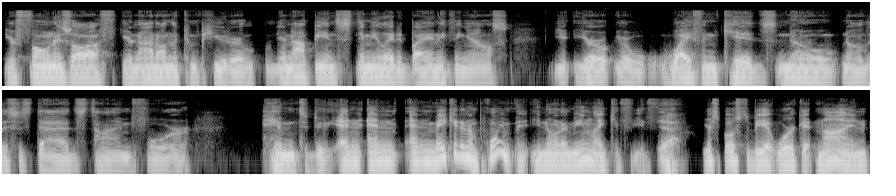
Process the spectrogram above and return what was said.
your phone is off you're not on the computer you're not being stimulated by anything else your your wife and kids know no this is dad's time for him to do and and and make it an appointment you know what i mean like if, if yeah you're supposed to be at work at nine.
